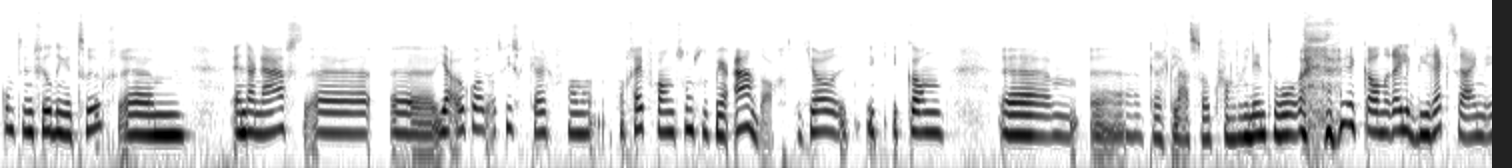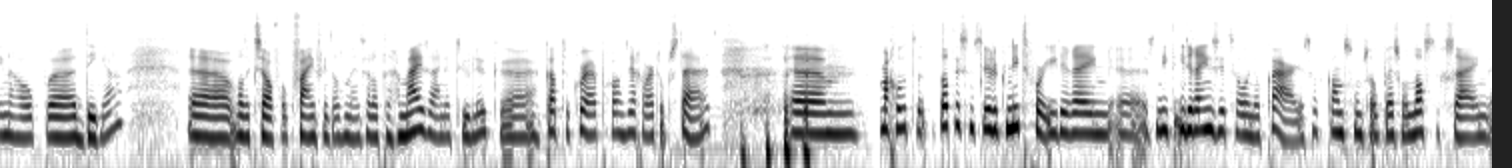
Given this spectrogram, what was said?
komt in veel dingen terug. Ehm, en daarnaast uh, uh, ja, ook wel advies gekregen van, van geef gewoon soms wat meer aandacht. Weet je wel, ik, ik, ik kan, um, kreeg ik laatst ook van een vriendin te horen, ik kan redelijk direct zijn in een hoop dingen. Uh, wat ik zelf ook fijn vind als mensen dat tegen mij zijn natuurlijk. Uh, cut the crap, gewoon zeggen waar het op staat. um, maar goed, dat is natuurlijk niet voor iedereen. Uh, niet iedereen zit zo in elkaar. Dus dat kan soms ook best wel lastig zijn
